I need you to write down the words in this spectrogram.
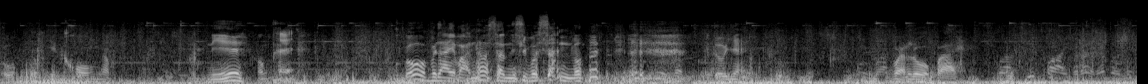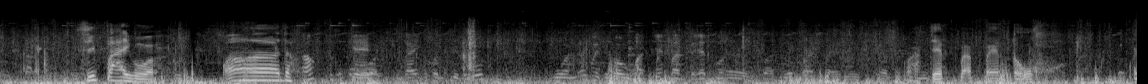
โอ้เห็ดคองครับ นี่ของแท้โอ้ไปได้บ้านเนาะสันนี่สิบสั้นบ่ตัวใหญ่วันโลไปว่าที่ปลายก็ได้แล้วมันสิบปลายหัวอ้าตัวเอ้าเก่งได้กับคนผิดรู้มวนแล้วไปจะคงบาดเจ็บบาดแผลหมดปลาที่ปลายไปปลาเจ็ดปลาแปดตัวไม่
